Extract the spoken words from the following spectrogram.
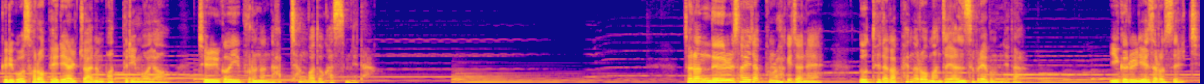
그리고 서로 배려할 줄 아는 벗들이 모여 즐거이 부르는 합창과도 같습니다. 저는 늘 서예 작품을 하기 전에 노트에다가 펜으로 먼저 연습을 해봅니다. 이 글을 예서로 쓸지,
